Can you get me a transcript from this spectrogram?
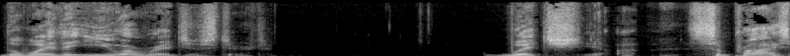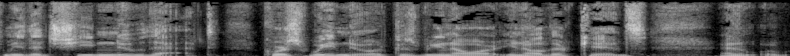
the way that you are registered, which uh, surprised me that she knew that. Of course, we knew it because we know our, you know they're kids, and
